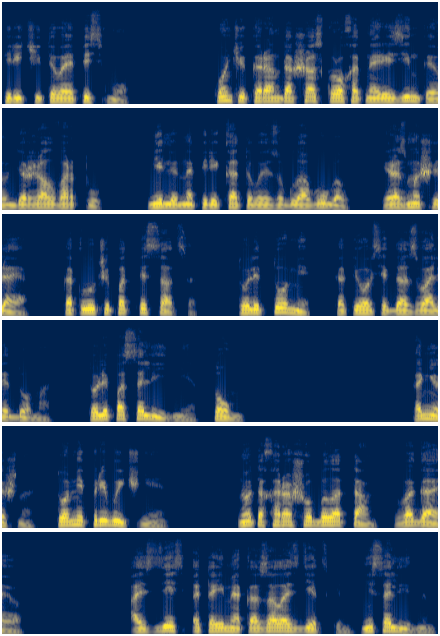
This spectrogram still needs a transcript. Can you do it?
перечитывая письмо. Кончик карандаша с крохотной резинкой он держал во рту, медленно перекатывая из угла в угол и размышляя, как лучше подписаться. То ли Томми, как его всегда звали дома, то ли посолиднее, Том. Конечно, Томми привычнее. Но это хорошо было там, в Огайо. А здесь это имя казалось детским, несолидным,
